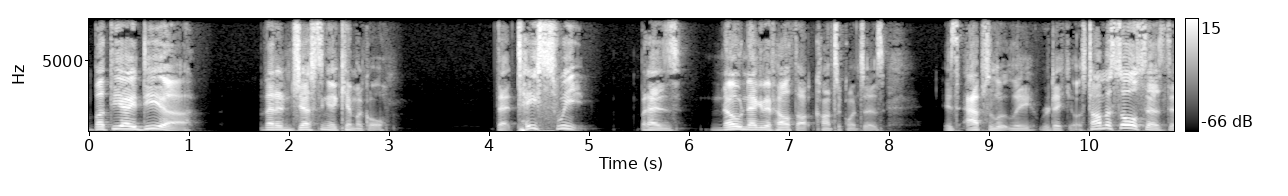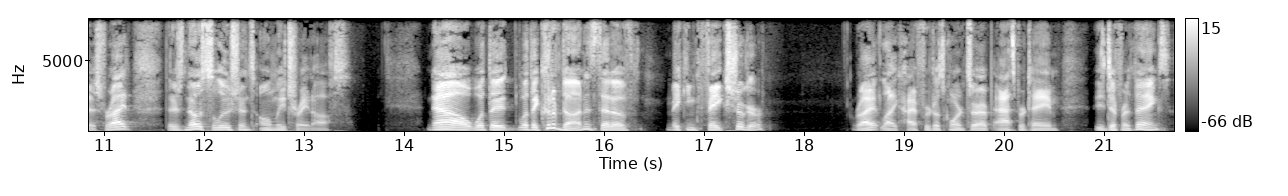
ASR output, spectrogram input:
But the idea that ingesting a chemical that tastes sweet but has no negative health consequences is absolutely ridiculous. Thomas Sowell says this, right? There's no solutions, only trade-offs. Now, what they what they could have done instead of making fake sugar, right, like high fructose corn syrup, aspartame, these different things,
